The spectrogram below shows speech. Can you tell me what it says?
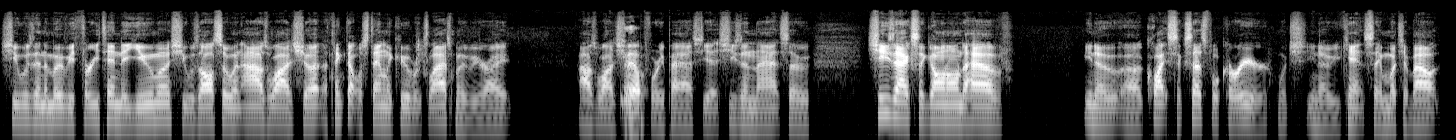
she was in the movie 310 to Yuma. She was also in Eyes Wide Shut. I think that was Stanley Kubrick's last movie, right? Eyes Wide Shut Yep. before he passed. Yeah, she's in that. So she's actually gone on to have, you know, uh, quite successful career, which you know you can't say much about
